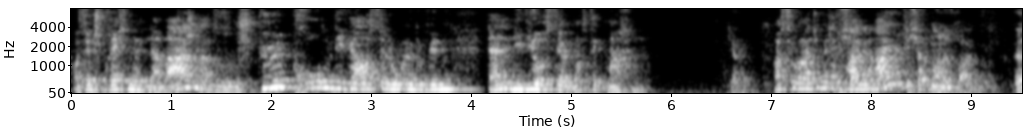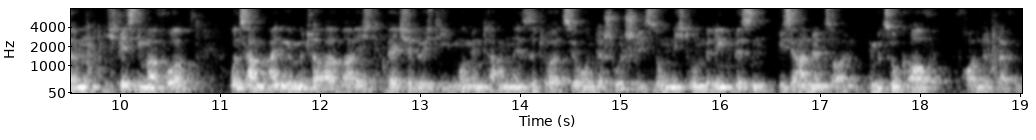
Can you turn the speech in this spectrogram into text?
aus entsprechenden Lavagen, also so Spülproben, die wir aus der Lunge gewinnen, dann die Virusdiagnostik machen. Ja. Machst du weiter mit der Frage 3? Ich habe hab noch eine Frage. Ähm, ich lese die mal vor. Uns haben einige Mütter erreicht, welche durch die momentane Situation der Schulschließung nicht unbedingt wissen, wie sie handeln sollen in Bezug auf Freunde treffen.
